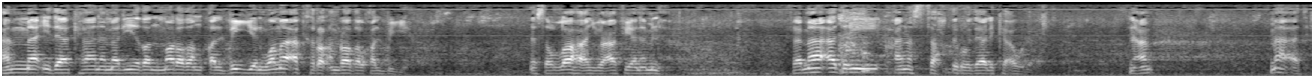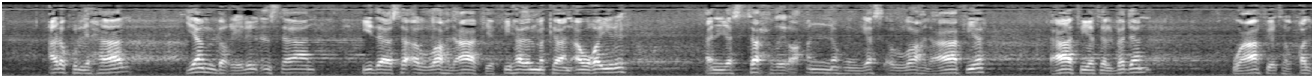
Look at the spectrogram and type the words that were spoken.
أما إذا كان مريضا مرضا قلبيا وما أكثر الأمراض القلبية. نسأل الله أن يعافينا منها. فما أدري أنا أستحضر ذلك أو لا. نعم؟ ما أدري. على كل حال ينبغي للإنسان إذا سأل الله العافية في هذا المكان أو غيره أن يستحضر أنه يسأل الله العافية عافية البدن وعافية القلب.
